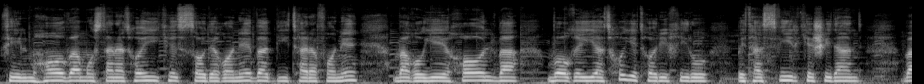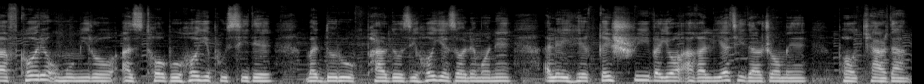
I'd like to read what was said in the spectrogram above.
فیلم ها و مستندهایی که صادقانه و بیطرفانه وقایع حال و واقعیت های تاریخی رو به تصویر کشیدند و افکار عمومی رو از تابوهای پوسیده و دروغ پردازی های ظالمانه علیه قشری و یا اقلیتی در جامعه پاک کردند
